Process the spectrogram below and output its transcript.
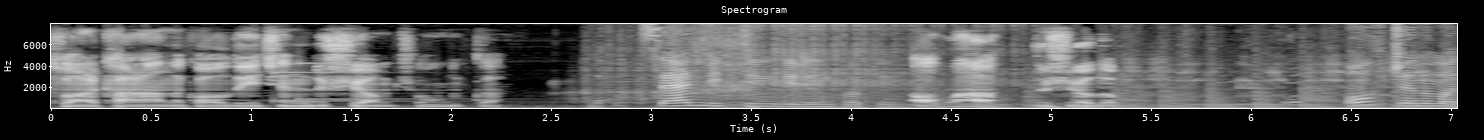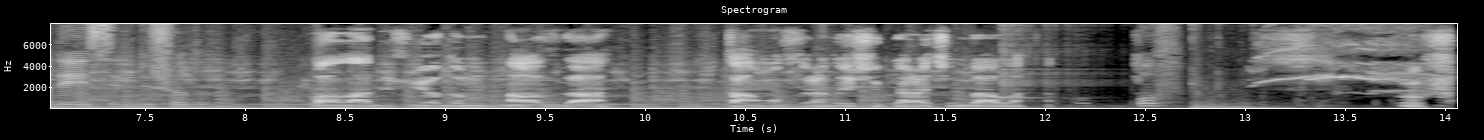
Sonra karanlık olduğu için düşüyorum çoğunlukla. Sen bittin dirin papi. Allah düşüyordum. Of canıma değsin düş odun. Vallahi düşüyordum az daha. Tam o sırada ışıklar açıldı Allah'tan. Of Uf.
